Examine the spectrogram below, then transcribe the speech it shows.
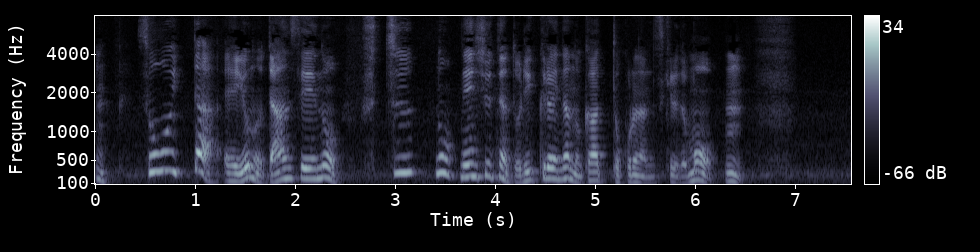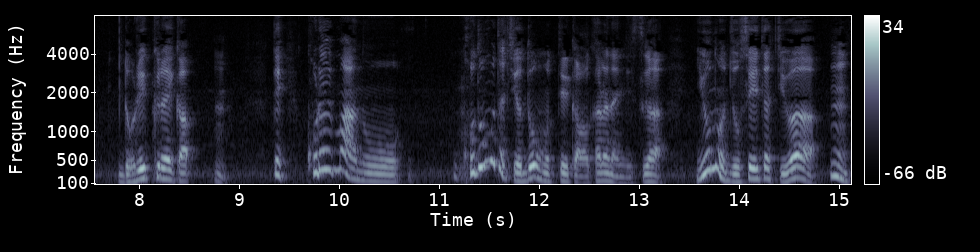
うん、そういった、えー、世の男性の普通の年収っていうのはどれくらいなのかってところなんですけれども、うん、どれくらいか、うん、でこれまああの子供たちがどう思ってるかわからないんですが世の女性たちは、うん、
